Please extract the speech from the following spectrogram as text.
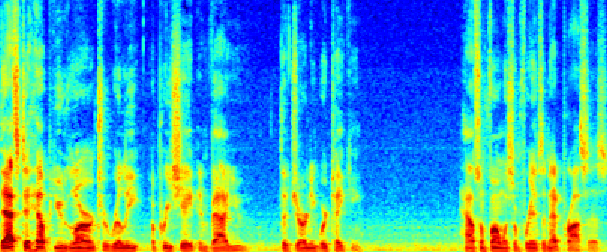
That's to help you learn to really appreciate and value the journey we're taking. Have some fun with some friends in that process.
